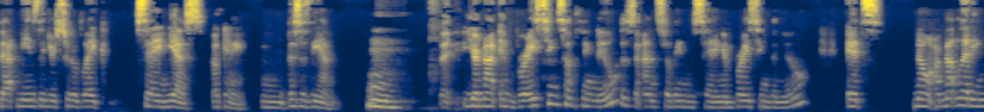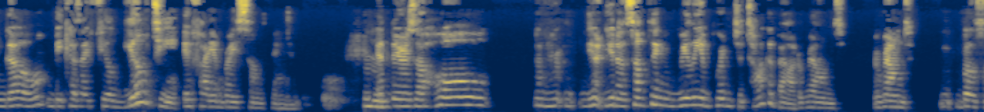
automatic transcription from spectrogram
that means that you're sort of like saying, yes, okay, mm, this is the end. Mm you're not embracing something new, as Anne-Céline was saying, embracing the new. It's no, I'm not letting go because I feel guilty if I embrace something new. Mm-hmm. And there's a whole, you know, something really important to talk about around, around both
